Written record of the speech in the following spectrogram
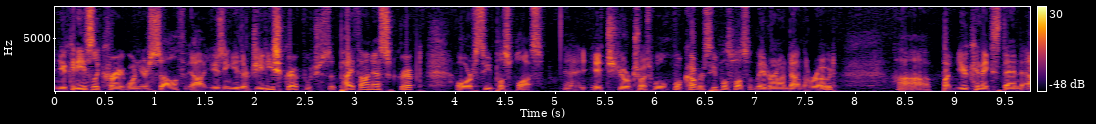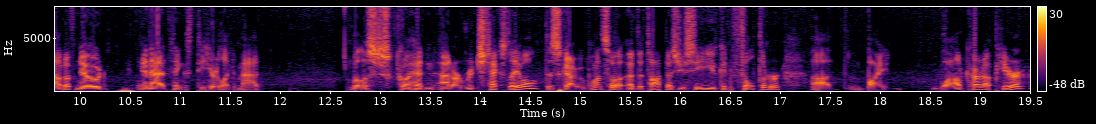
and you can easily create one yourself uh, using either GDScript, which is a Python-esque script, or C++. Uh, it's your choice. We'll, we'll cover C++ later on down the road, uh, but you can extend out of Node and add things to here like mad. But let's just go ahead and add our rich text label, this guy we want. So at the top, as you see, you can filter uh, by wildcard up here,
